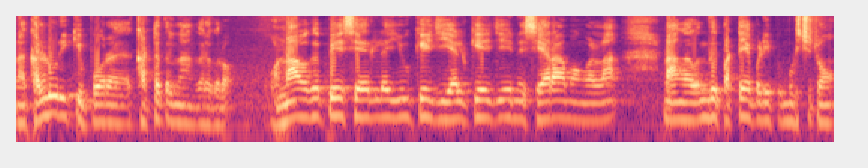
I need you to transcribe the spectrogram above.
நான் கல்லூரிக்கு போகிற கட்டத்தில் நாங்கள் இருக்கிறோம். ஒன்றாம் வகுப்பே சேரல யூகேஜி எல்கேஜின்னு சேராமவங்கெல்லாம் நாங்கள் வந்து பட்டய படிப்பு முடிச்சிட்டோம்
